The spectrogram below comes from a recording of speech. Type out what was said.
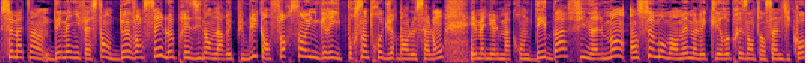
Ce matin, des manifestants devancé le président de la République en forçant une grille pour s'introduire dans le salon. Emmanuel Macron débat finalement en ce moment même avec les représentants syndicaux.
